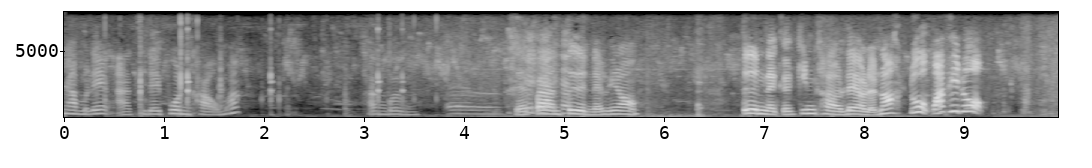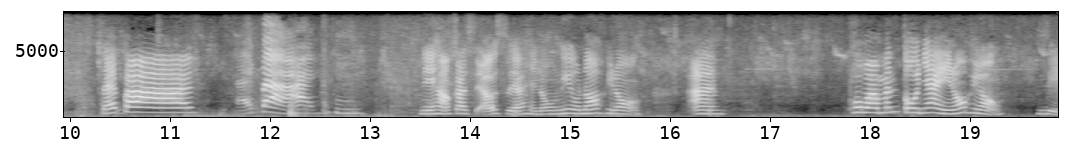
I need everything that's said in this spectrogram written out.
ยามมื้อแรกอาจสิได้พ่นเขาวมะทางเบิ่ง สายปานตื่นนะพี่น้อง ตื่นแล้วก็กินข้าวแล้วแหละเนาะ ลูกมาพี่ลูกสายปานหายป่าน นี่เขาก็สิเอาเสือให้น้องนิ้วเนาะพี่น้อง อ่าเพราะว่ามันโตวใหญ่เนาะพี่น้องดิ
